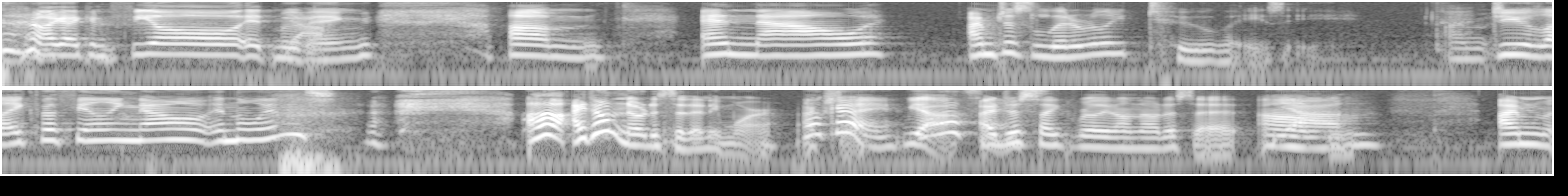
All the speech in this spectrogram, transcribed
know? like I can feel it Yeah. moving. Um, and now I'm just literally too lazy. I'm Do you like the feeling now in the wind? Uh, I don't notice it anymore. actually. Okay. Yeah. Well, that's I just like really don't notice it. Um, Yeah. I'm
